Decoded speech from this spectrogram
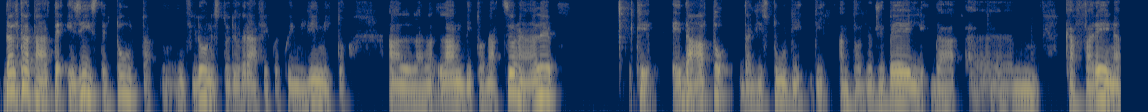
D'altra parte esiste tutto un filone storiografico, e qui mi limito all'ambito nazionale, che è dato dagli studi di Antonio Gibelli, da ehm, Caffarena,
